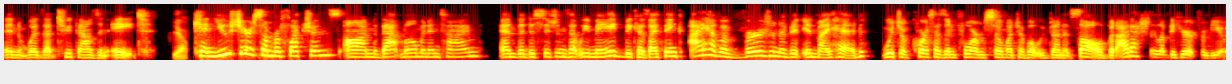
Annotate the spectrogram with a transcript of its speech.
and was at 2008, Yeah. Can you share some reflections on that moment in time and the decisions that we made? Because I think I have a version of it in my head, which of course has informed so much of what we've done at Solv, but I'd actually love to hear it from you.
